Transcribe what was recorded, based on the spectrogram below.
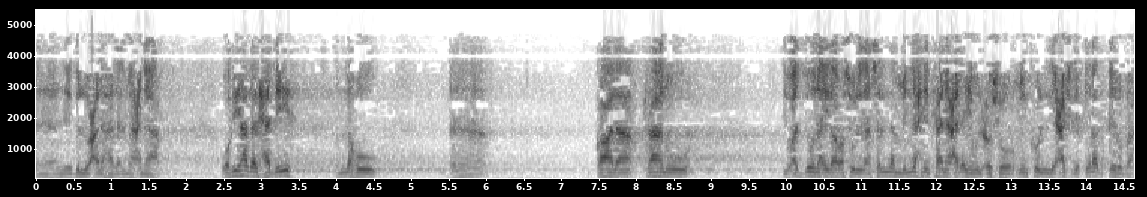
آه، يدل على هذا المعنى. وفي هذا الحديث أنه آه، قال كانوا يؤدون إلى رسول الله صلى الله عليه وسلم من نحل كان عليهم العشور من كل عشر قرب قربة.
